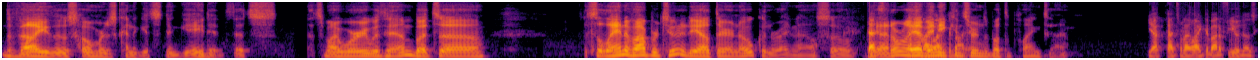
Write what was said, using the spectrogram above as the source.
the value of those homers kind of gets negated. That's that's my worry with him. But uh, it's a land of opportunity out there in Oakland right now. So yeah, I don't really have any about it. concerns about the playing time. Yep, that's what I liked about a few of those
